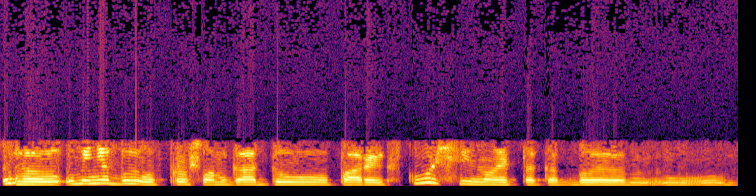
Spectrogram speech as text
У меня было в прошлом году пара экскурсий, но это как бы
